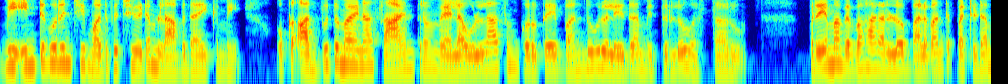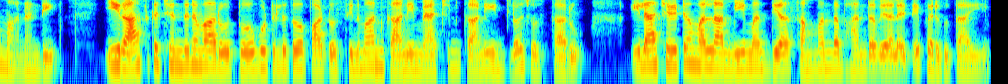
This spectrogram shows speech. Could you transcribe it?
మీ ఇంటి గురించి మదుపు చేయడం లాభదాయకమే. ఒక అద్భుతమైన సాయంత్రం వేళ ఉల్లాసం కొరకై బంధువులు లేదా మిత్రులు వస్తారు. ప్రేమ వ్యవహారాల్లో బలవంత పెట్టడం మానండి. ఈ రాశికి చెందిన వారు తోబుట్టులతో పాటు సినిమాను కానీ మ్యాచ్ను కానీ ఇంట్లో చూస్తారు. ఇలా చేయటం వల్ల మీ మధ్య సంబంధ బాంధవ్యాలైతే పెరుగుతాయి.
